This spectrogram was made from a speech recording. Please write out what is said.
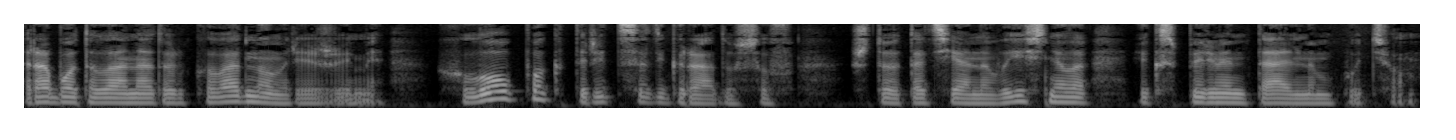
Работала она только в одном режиме хлопок 30 градусов, что Татьяна выяснила экспериментальным путем.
